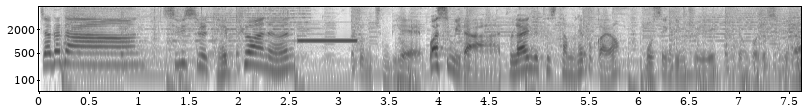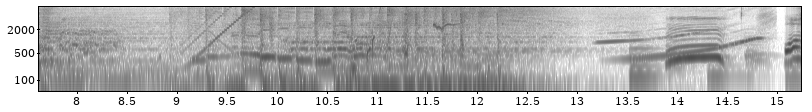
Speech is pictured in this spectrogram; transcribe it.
짜자잔! 스위스를 대표하는 좀 준비해 왔습니다. 블라인드 테스트 한번 해볼까요? 못생김 주의 정보 좋습니다. 음, 와,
